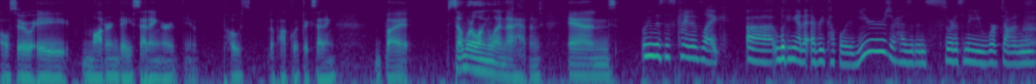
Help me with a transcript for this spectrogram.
also a modern day setting or you know post apocalyptic setting. But somewhere along the line that happened. And I mean, was this kind of like uh, looking at it every couple of years, or has it been sort of something you've worked on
